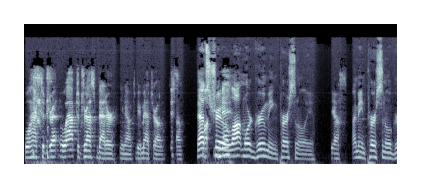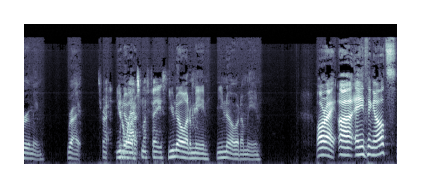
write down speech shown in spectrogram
We'll have to dress. we'll have to dress better, you know, to be Metro. So That's Well, true. meh. A lot more grooming, personally. yes. I mean, personal grooming. Right. That's right. You You know know, what wax my face. You know what I mean. You know what I mean. All right. Uh, anything else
